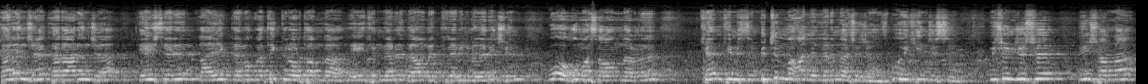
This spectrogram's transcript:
karınca, kararınca gençlerin layık, demokratik bir ortamda eğitimlerini devam ettirebilmeleri için bu okuma salonlarını kentimizin bütün mahallelerinde açacağız. Bu ikincisi. Üçüncüsü inşallah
